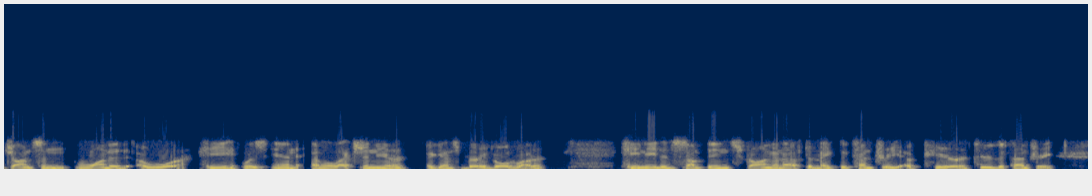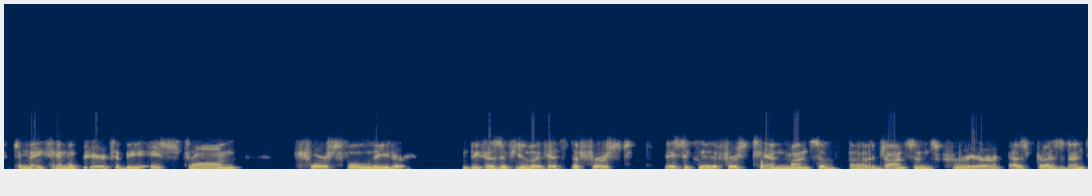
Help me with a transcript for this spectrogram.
Johnson wanted a war. He was in an election year against Barry Goldwater. He needed something strong enough to make the country appear to the country to make him appear to be a strong, forceful leader. Because if you look at the first, basically the first 10 months of uh, Johnson's career as president,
